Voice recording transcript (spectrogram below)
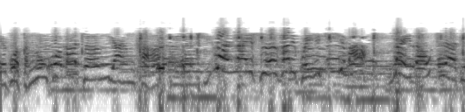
她借着灯笼火把睁眼看，原来是俺的闺女骑马来到这边。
